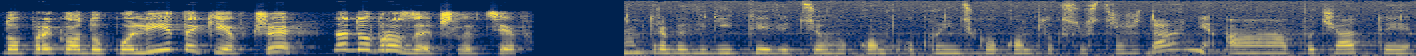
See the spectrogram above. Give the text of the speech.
до прикладу, політиків чи недоброзичливців. Треба відійти від цього комп- українського комплексу страждань, а почати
